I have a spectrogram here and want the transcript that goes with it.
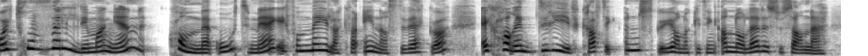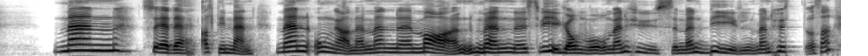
Og jeg tror veldig mange kommer òg til meg. Jeg får mailer hver eneste uke. Jeg har en drivkraft. Jeg ønsker å gjøre noe annerledes, Susanne. Men så er det alltid menn. Men ungene, men eh, mannen, men eh, svigermor, men huset, men bilen, men hytta og sånn.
